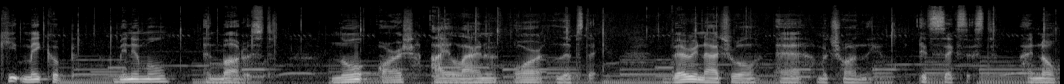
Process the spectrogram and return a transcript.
Keep makeup minimal and modest. No harsh eyeliner or lipstick. Very natural and matronly. It's sexist, I know,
